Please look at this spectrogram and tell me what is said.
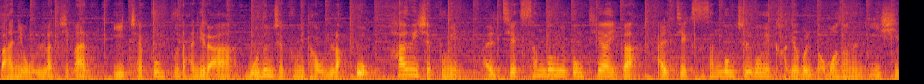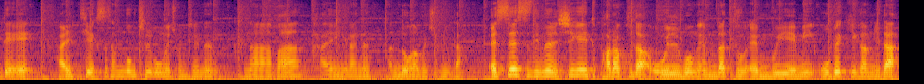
많이 올랐지만 이 제품뿐 아니라 모든 제품이 다 올랐고 하위 제품인 RTX 3060 Ti가 RTX 3070의 가격을 넘어서는 이 시대에 RTX 3070의 존재는 그나마 다행이라는 안도감을 줍니다. SSD는 시게이트 바라쿠다 510 M.2 NVMe 500기가입니다.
